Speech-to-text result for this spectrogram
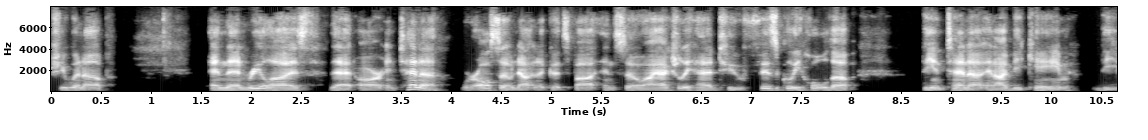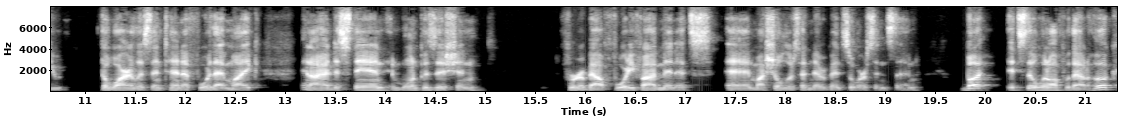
she went up, and then realized that our antenna were also not in a good spot, and so I actually had to physically hold up the antenna and I became the the wireless antenna for that mic and I had to stand in one position for about 45 minutes and my shoulders had never been sore since then. But it still went off without a hook,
